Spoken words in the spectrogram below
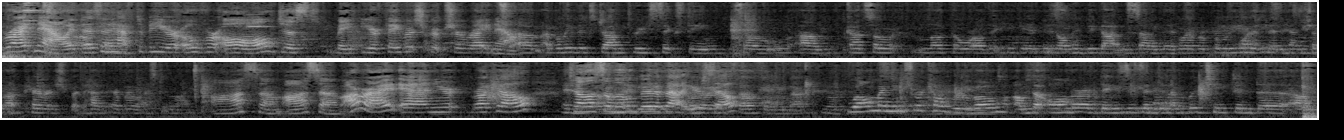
right now? It doesn't Okay. have to be your overall, just your favorite scripture right now. Um, I believe it's John three sixteen. So um, God so loved the world that He gave His only begotten Son, that whoever believeth in Him shall not perish but have everlasting life. Awesome, awesome. All right, and your Raquel, tell us a little bit about yourself. Well, my name's Raquel Rubo. I'm the owner of Daisies N Denim Boutique in the um,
